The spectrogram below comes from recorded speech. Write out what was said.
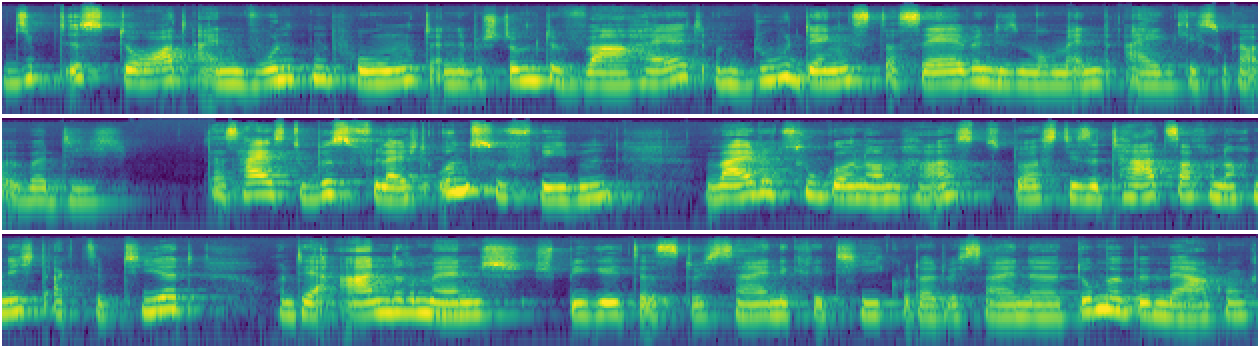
gibt es dort einen wunden Punkt, eine bestimmte Wahrheit und du denkst dasselbe in diesem Moment eigentlich sogar über dich. Das heißt, du bist vielleicht unzufrieden, weil du zugenommen hast, du hast diese Tatsache noch nicht akzeptiert und der andere Mensch spiegelt es durch seine Kritik oder durch seine dumme Bemerkung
